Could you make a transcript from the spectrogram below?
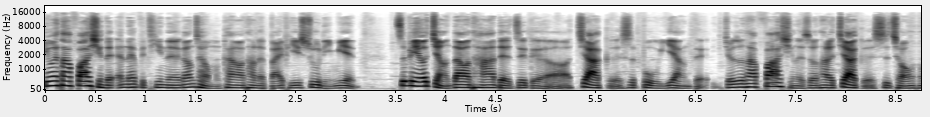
因为他发行的 NFT 呢，刚才我们看到他的白皮书里面，这边有讲到它的这个呃价格是不一样的，就是他发行的时候，它的价格是从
